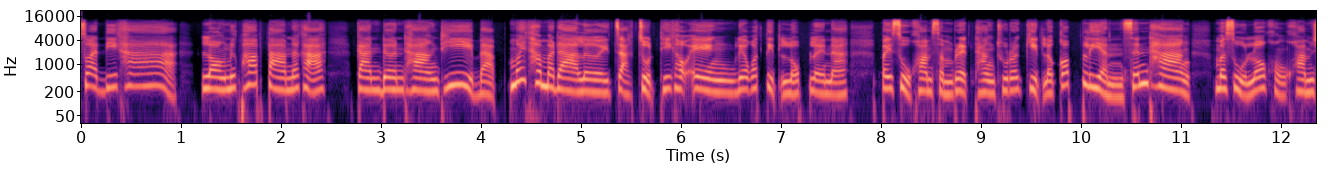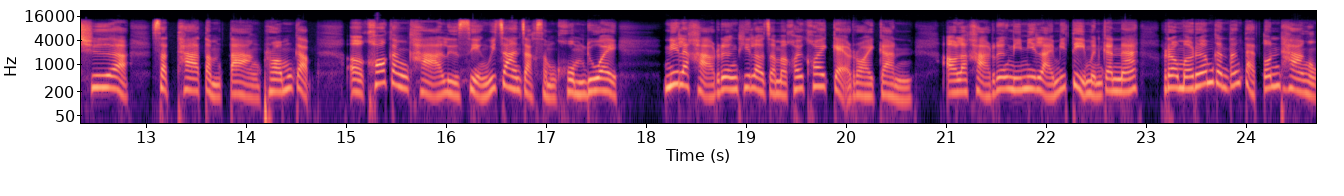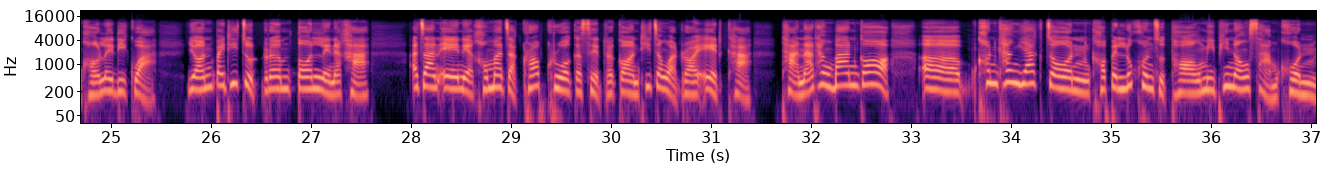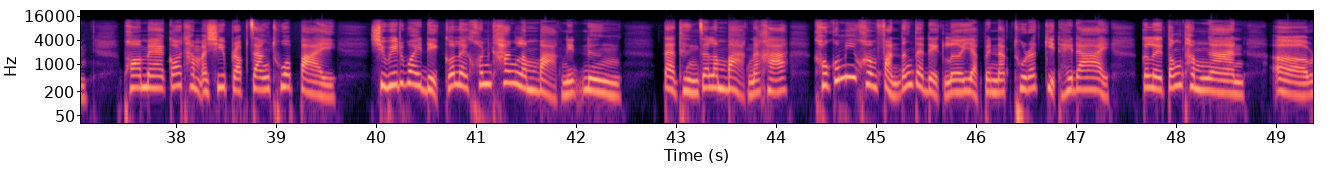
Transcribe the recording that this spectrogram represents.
สวัสดีค่ะ ลองนึกภาพตามนะคะ การเดินทางที่แบบไม่ธรรมดาเลยจากจุดที่เขาเองเรียกว่าติดลบเลยนะ ไปสู่ความสำเร็จทางธุรกิจ แล้วก็เปลี่ยนเส้นทางมาสู่โลกของความเชื่อศรัทธาต่างๆ พร้อมกับเอ่อข้อกังขาหรือเสียงวิจารณ์จากสังคมด้วย นี่แหละค่ะเรื่องที่เราจะมาค่อยๆ แกะรอยกัน เอาละค่ะเรื่องนี้มีหลายมิติเหมือนกันนะ เรามาเริ่มกันตั้งแต่ต้นทางของเขาเลยดีกว่า ย้อนไปที่จุดเริ่มต้นเลยนะคะ อาจารย์เอเนี่ยเขามาจากครอบครัวเกษตรกรที่จังหวัดร้อยเอ็ดค่ะ ฐานะทางบ้านก็เอ่อค่อนข้างยากจน เขาเป็นลูกคนสุดท้องมีพี่น้องสามคน พ่อแม่ก็ทำอาชีพรับจ้างทั่วไป ชีวิตวัยเด็กก็เลยค่อนข้างลำบากนิดนึง แต่ถึงจะลำบากนะคะ เขาก็มีความฝันตั้งแต่เด็กเลยอยากเป็นนักธุรกิจให้ได้ ก็เลยต้องทำงาน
